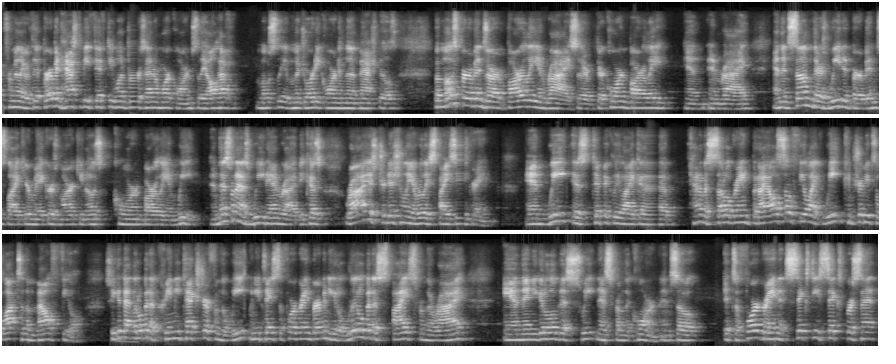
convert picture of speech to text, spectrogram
familiar with it. Bourbon has to be 51% or more corn. So they all have mostly a majority corn in the mash bills. But most bourbons are barley and rye. So they're, they're corn, barley, and, and rye. And then some, there's wheated bourbons like your Maker's Mark, you know, is corn, barley, and wheat. And this one has wheat and rye because rye is traditionally a really spicy grain. And wheat is typically like a kind of a subtle grain, but I also feel like wheat contributes a lot to the mouth feel. So you get that little bit of creamy texture from the wheat when you taste the four grain bourbon. You get a little bit of spice from the rye, and then you get a little bit of sweetness from the corn. And so it's a four grain, it's 66%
